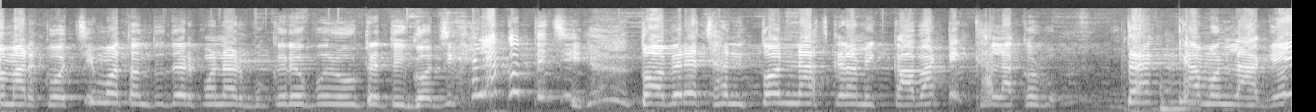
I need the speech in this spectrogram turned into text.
আমার কচি মতন দুধের পোনার বুকের উপরে উঠে তুই গজি খেলা করতেছি? তবে রে ছানি, তোর নাচ আমি কাবাডি খেলা করব। দেখ কেমন লাগে।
